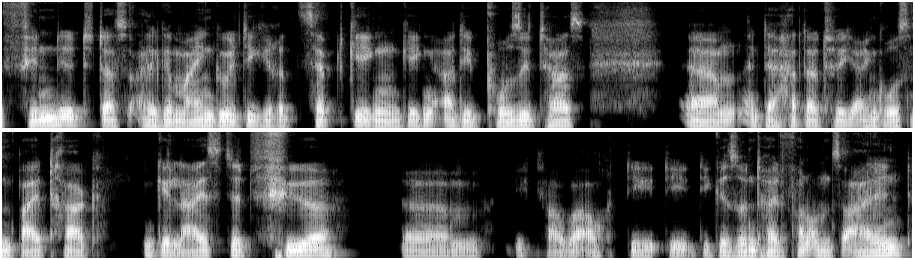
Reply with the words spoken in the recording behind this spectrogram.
findet, das allgemeingültige Rezept gegen, gegen Adipositas, ähm, der hat natürlich einen großen Beitrag geleistet für, ähm, ich glaube, auch die, die, die Gesundheit von uns allen.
